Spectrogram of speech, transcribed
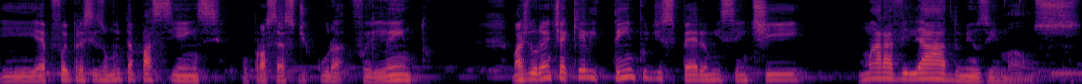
e é, foi preciso muita paciência. O processo de cura foi lento, mas durante aquele tempo de espera eu me senti maravilhado, meus irmãos.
